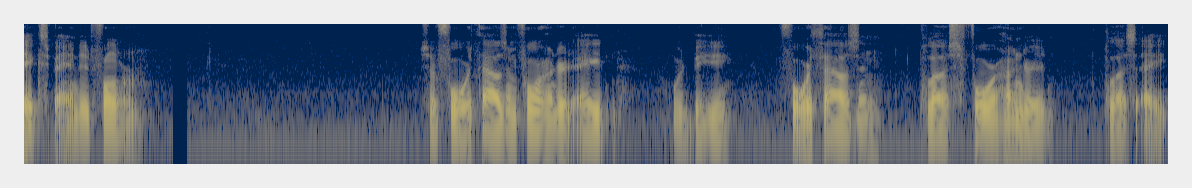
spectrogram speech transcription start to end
expanded form. So 4,408 would be 4,000 plus 400 plus 8.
